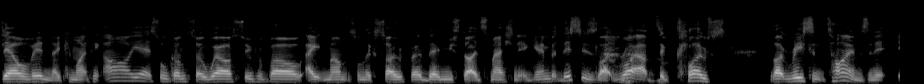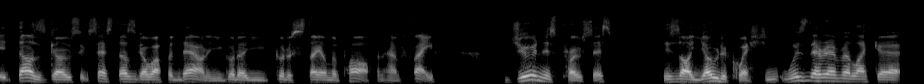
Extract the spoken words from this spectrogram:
delve in. They can might think, oh yeah, it's all gone so well. Super Bowl, eight months on the sofa, then you started smashing it again. But this is like right up to close, like recent times, and it, it does go. Success does go up and down, and you gotta you gotta stay on the path and have faith. During this process, this is our Yoda question. Was there ever like a,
